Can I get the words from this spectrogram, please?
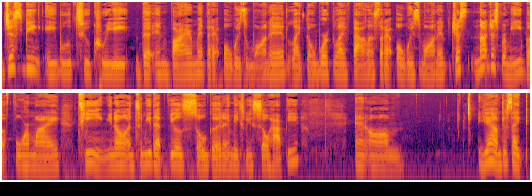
just being able to create the environment that I always wanted, like the work life balance that I always wanted, just not just for me, but for my team, you know? And to me, that feels so good and it makes me so happy. And, um, yeah, I'm just like,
